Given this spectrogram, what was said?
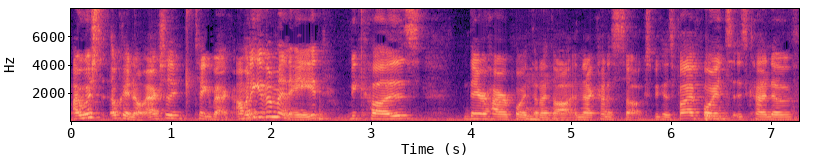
I wish okay, no, actually take it back. I'm gonna give them an eight because they're higher point than I mm-hmm. thought, and that kind of sucks because five points is kind of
